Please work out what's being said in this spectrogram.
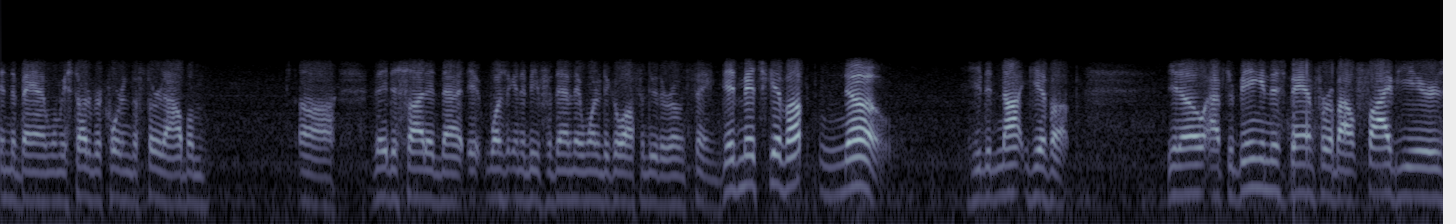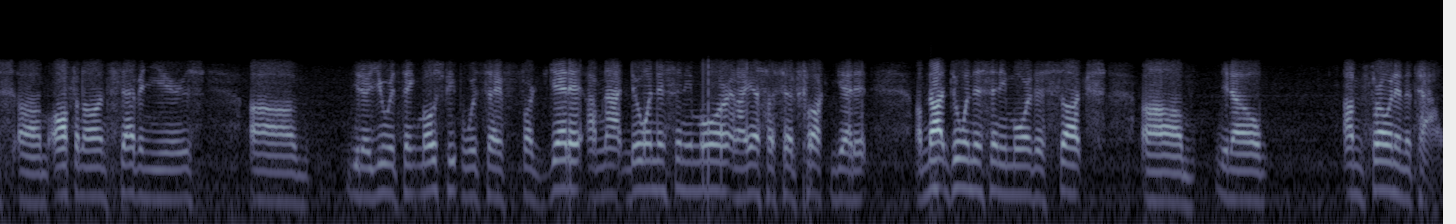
in the band when we started recording the third album. Uh, they decided that it wasn't going to be for them. They wanted to go off and do their own thing. Did Mitch give up? No. He did not give up you know, after being in this band for about five years, um, off and on seven years, um, you know, you would think most people would say, "Forget it, I'm not doing this anymore." And I guess I said, "Fuck, get it, I'm not doing this anymore. This sucks." Um, you know, I'm throwing in the towel.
